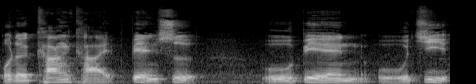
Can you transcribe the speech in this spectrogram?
我的慷慨便是无边无际。”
